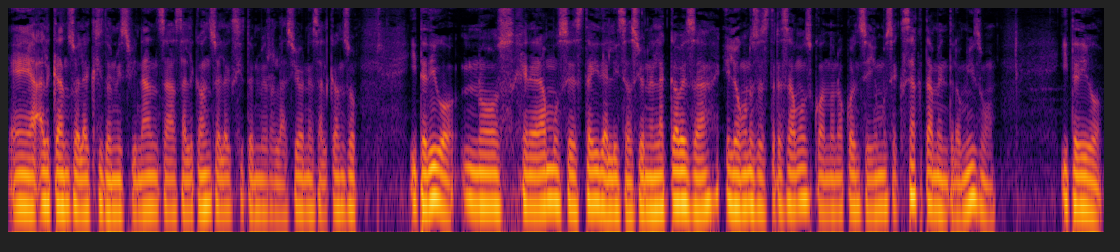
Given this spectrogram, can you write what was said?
eh, alcanzo el éxito en mis finanzas, alcanzo el éxito en mis relaciones, alcanzo... Y te digo, nos generamos esta idealización en la cabeza y luego nos estresamos cuando no conseguimos exactamente lo mismo. Y te digo,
